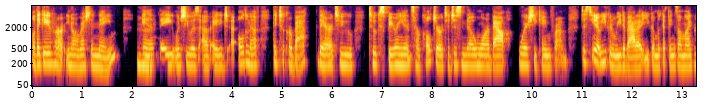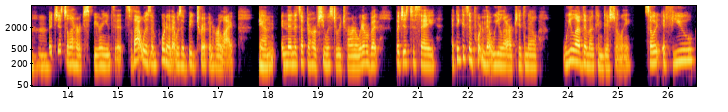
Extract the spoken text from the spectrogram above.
Well, they gave her, you know, a Russian name Mm-hmm. And they, when she was of age, uh, old enough, they took her back there to to experience her culture, to just know more about where she came from. Just you know, you can read about it, you can look at things online, mm-hmm. but just to let her experience it. So that was important. That was a big trip in her life, and and then it's up to her if she wants to return or whatever. But but just to say, I think it's important that we let our kids know we love them unconditionally. So if you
